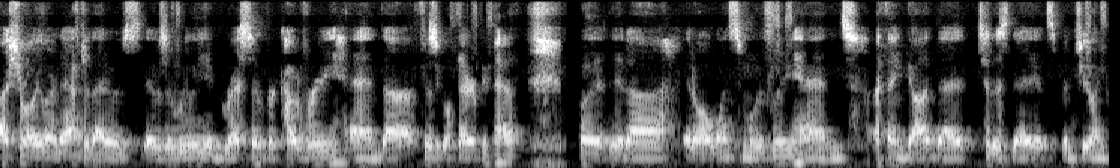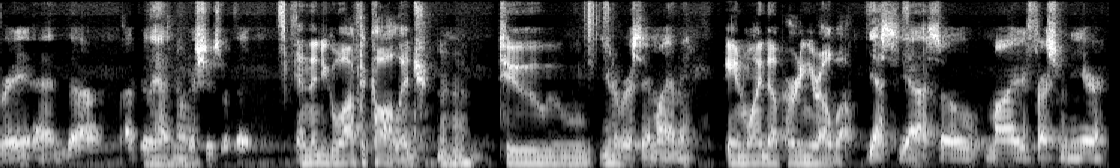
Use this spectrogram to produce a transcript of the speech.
I shortly learned after that it was it was a really aggressive recovery and uh, physical therapy path, but it uh, it all went smoothly, and I thank God that to this day it's been feeling great, and uh, I've really had no issues with it. And then you go off to college to University of Miami. and wind up hurting your elbow. Yes, yeah. So my freshman year,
